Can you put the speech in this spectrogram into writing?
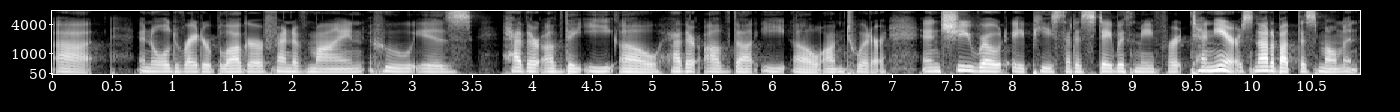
uh, an old writer blogger friend of mine who is Heather of the EO, Heather of the EO on Twitter. And she wrote a piece that has stayed with me for 10 years, not about this moment,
